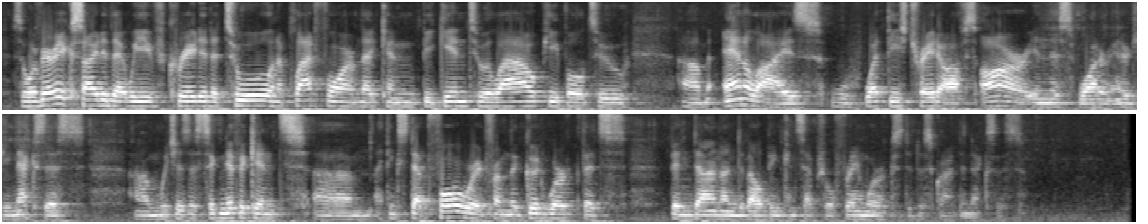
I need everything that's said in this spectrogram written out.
So we're very excited that we've created a tool and a platform that can begin to allow people to um, analyze what these trade-offs are in this water energy nexus, um, which is a significant, um, I think, step forward from the good work that's been done on developing conceptual frameworks to describe the nexus.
